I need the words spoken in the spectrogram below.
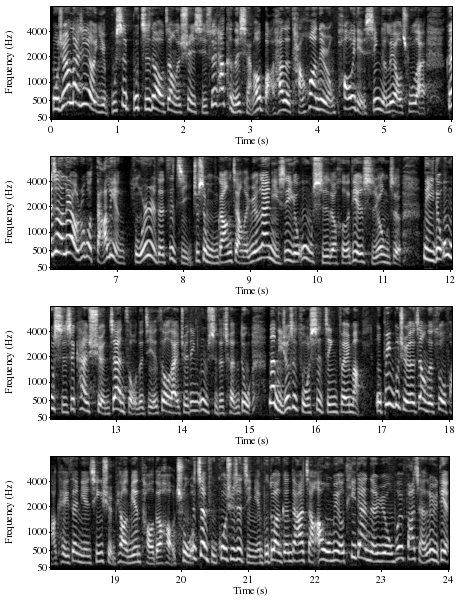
我觉得赖清德也不是不知道这样的讯息，所以他可能想要把他的谈话内容抛一点新的料出来。可是这个料如果打脸昨日的自己，就是我们刚刚讲的，原来你是一个。务实的核电使用者，你的务实是看选战走的节奏来决定务实的程度，那你就是昨是今非嘛。我并不觉得这样的做法可以在年轻选票里面讨得好处。政府过去这几年不断跟大家讲啊，我们有替代能源，我们会发展绿电。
